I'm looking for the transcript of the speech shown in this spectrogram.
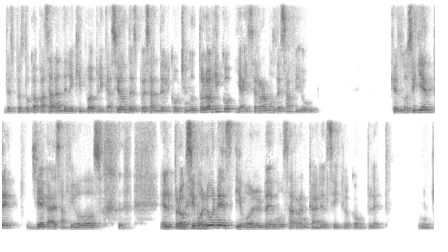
Después toca pasar al del equipo de aplicación, después al del coaching ontológico y ahí cerramos desafío 1. ¿Qué es lo siguiente? Llega desafío 2 el próximo lunes y volvemos a arrancar el ciclo completo. ¿Ok?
